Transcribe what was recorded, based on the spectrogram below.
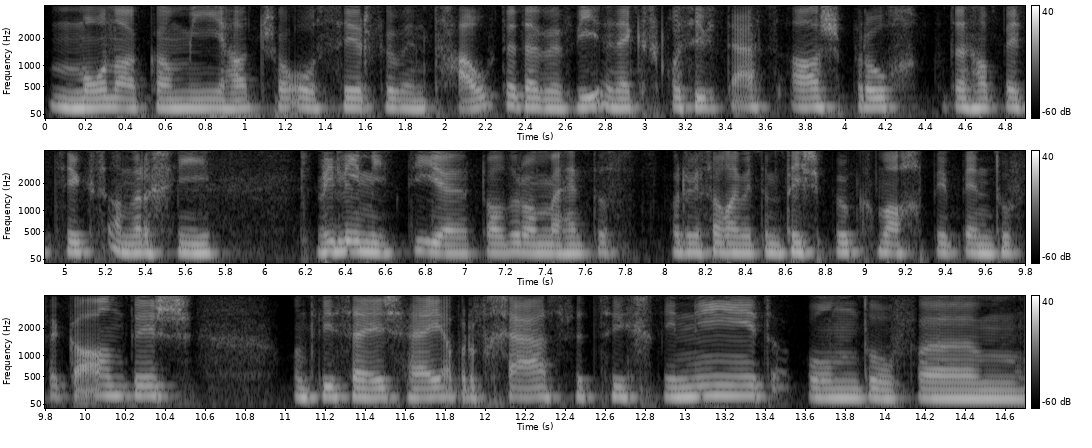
Monogamie hat schon auch sehr viel enthalten, eben wie ein Exklusivitätsanspruch, dann hat Beziehungsanarchie wie limitiert. Oder? Und wir haben das vorhin mit dem Beispiel gemacht, wenn du vegan bist und wie sagst, hey, aber auf Käse verzichte ich nicht und auf ähm,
